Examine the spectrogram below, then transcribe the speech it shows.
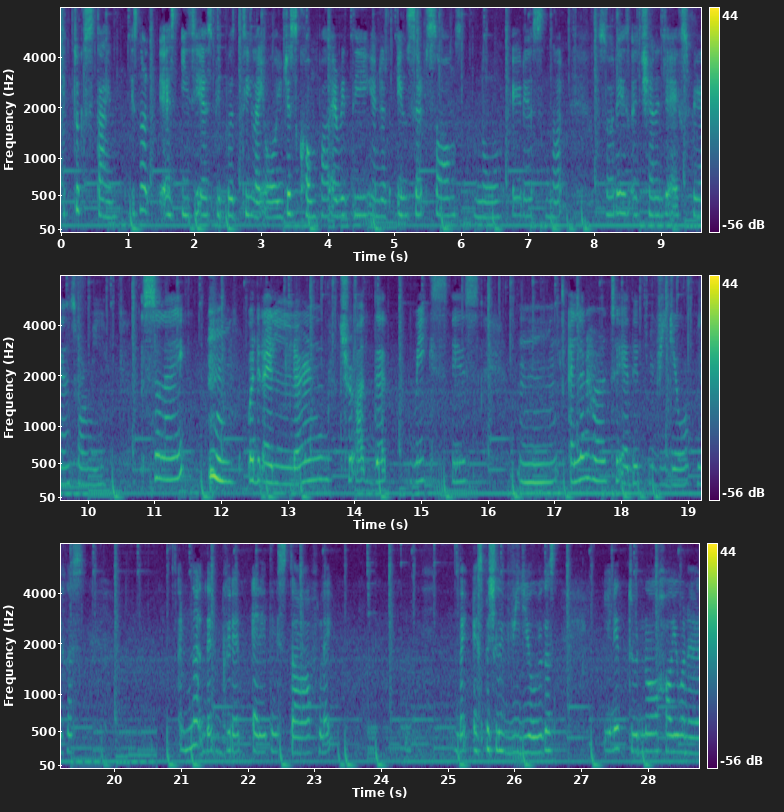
it takes time. It's not as easy as people think like oh you just compile everything and just insert songs. No it is not so it is a challenging experience for me. So like what did i learn throughout that weeks is um, i learned how to edit video because i'm not that good at editing stuff like like especially video because you need to know how you wanna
